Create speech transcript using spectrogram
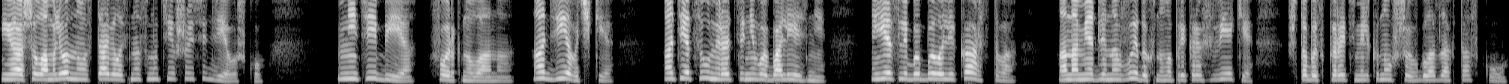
Я ошеломленно уставилась на смутившуюся девушку. «Не тебе», — фыркнула она, — «а девочке. Отец умер от теневой болезни. Если бы было лекарство... Она медленно выдохнула, прикрыв веки, чтобы скрыть мелькнувшую в глазах тоску.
